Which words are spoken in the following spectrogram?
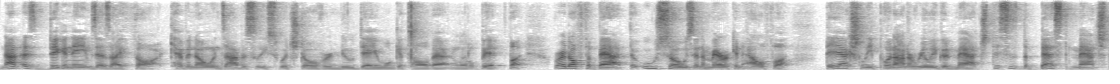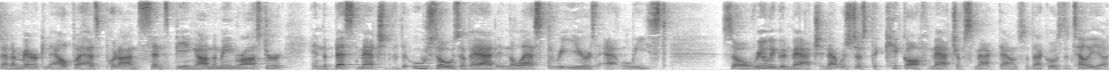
not as big a names as I thought. Kevin Owens obviously switched over. New Day. We'll get to all that in a little bit. But right off the bat, the Usos and American Alpha. They actually put on a really good match. This is the best match that American Alpha has put on since being on the main roster, and the best match that the Usos have had in the last three years at least. So, really good match. And that was just the kickoff match of SmackDown. So, that goes to tell you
